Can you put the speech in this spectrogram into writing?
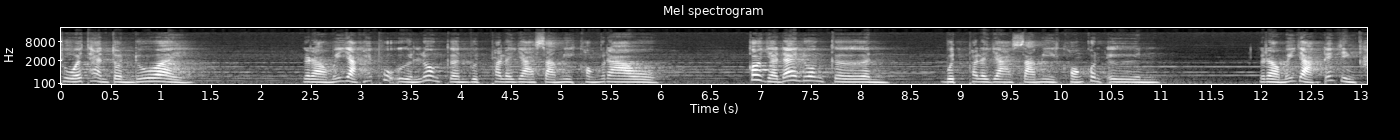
ฉวยแทนตนด้วย เราไม่อยากให้ผู้อื่นล่วงเกินบุตรภรรยาสามีของเรา ก็อย่าได้ล่วงเกิน บุตรภรรยาสามีของคนอื่น เราไม่อยากได้ยินค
